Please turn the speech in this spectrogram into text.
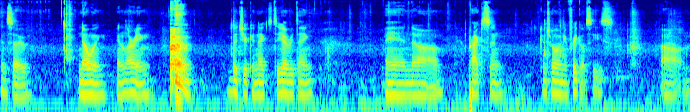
and so, knowing and learning that you're connected to everything and uh, practicing controlling your frequencies. Um,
